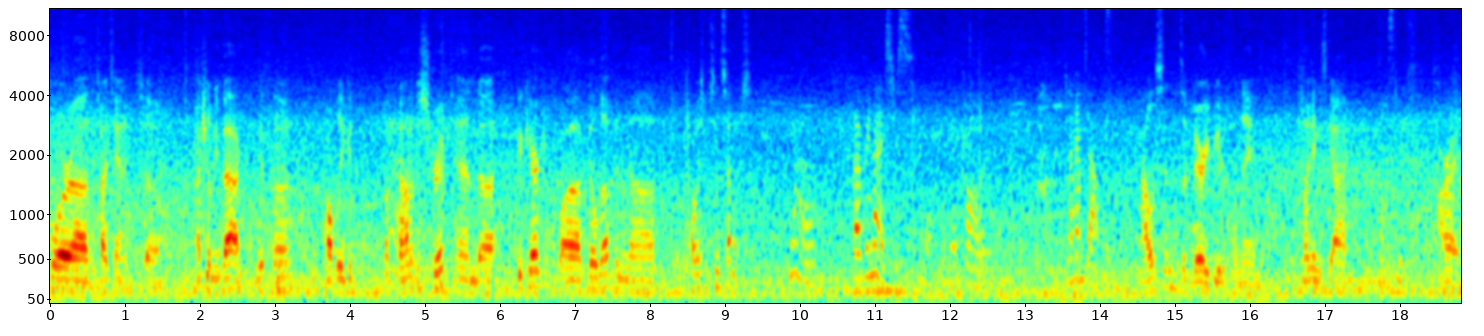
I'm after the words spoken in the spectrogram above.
for uh, the Titanic, so I shall be back with uh, probably a good amount of a script and uh, good character uh, build up and uh, probably some scene setups. Yeah, that'd be nice. Just, you know, give me a call. My name's Alex. Allison, that's a very beautiful name. My name is Guy. Nice to meet you. All right,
